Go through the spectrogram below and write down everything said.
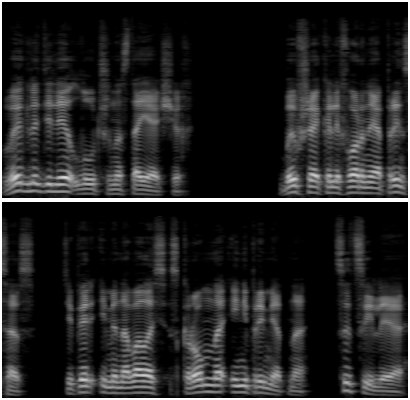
выглядели лучше настоящих. Бывшая Калифорния Принцесс теперь именовалась скромно и неприметно Цицилия,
